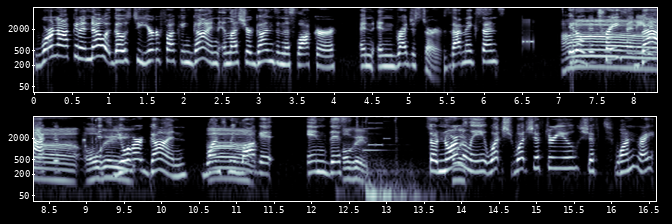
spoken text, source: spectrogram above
we're not going to know it goes to your fucking gun unless your gun's in this locker and, and registered. Does that make sense? It'll get traced ah. back. Okay. It's your gun once we Ah. log it in this. Okay. So normally, what sh- what shift are you? Shift one, right?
